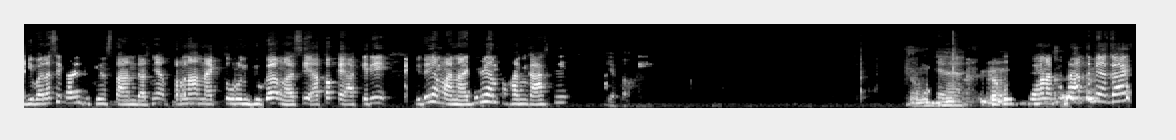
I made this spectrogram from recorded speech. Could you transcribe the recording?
gimana sih kalian bikin standarnya? Pernah naik turun juga nggak sih? Atau kayak akhirnya jadi yang mana aja deh yang Tuhan kasih gitu ya. jangan aku berantem ya guys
